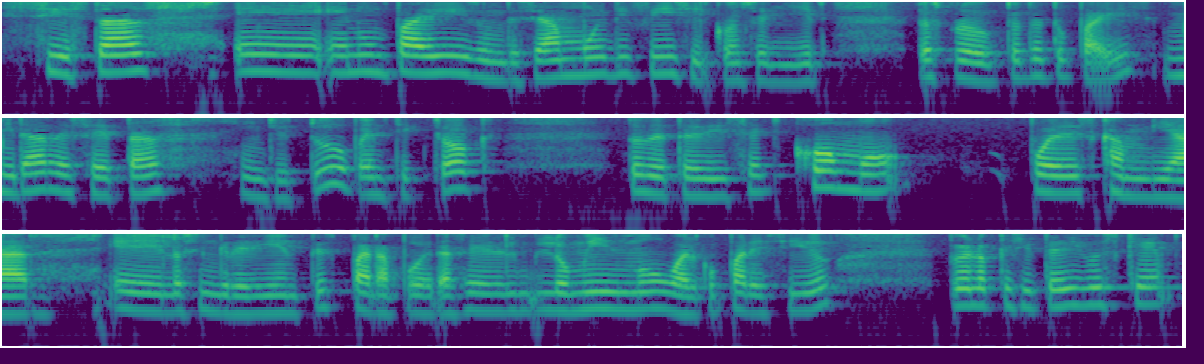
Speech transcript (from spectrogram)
Si estás eh, en un país donde sea muy difícil conseguir los productos de tu país, mira recetas en YouTube, en TikTok, donde te dicen cómo puedes cambiar eh, los ingredientes para poder hacer lo mismo o algo parecido. Pero lo que sí te digo es que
